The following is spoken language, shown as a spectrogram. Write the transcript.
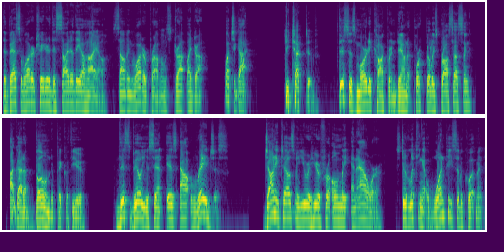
the best water treater this side of the Ohio, solving water problems drop by drop. What you got? Detective, this is Marty Cochran down at Pork Belly's Processing. I've got a bone to pick with you. This bill you sent is outrageous. Johnny tells me you were here for only an hour, stood looking at one piece of equipment,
